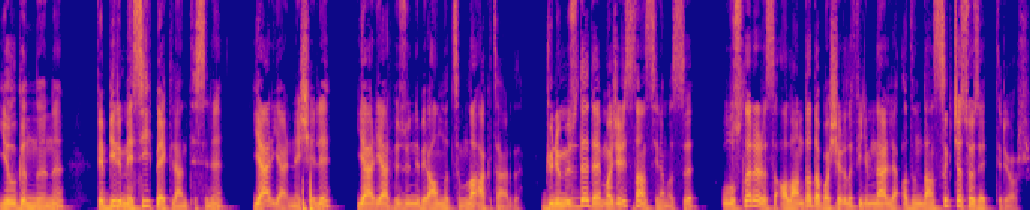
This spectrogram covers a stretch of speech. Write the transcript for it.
yılgınlığını ve bir Mesih beklentisini yer yer neşeli, yer yer hüzünlü bir anlatımla aktardı. Günümüzde de Macaristan sineması uluslararası alanda da başarılı filmlerle adından sıkça söz ettiriyor.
